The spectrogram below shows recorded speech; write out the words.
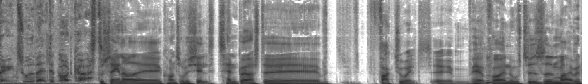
dagens udvalgte podcast. Du sagde noget øh, kontroversielt tandbørste øh, faktuelt øh, her for en uges tid siden, Majbet,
